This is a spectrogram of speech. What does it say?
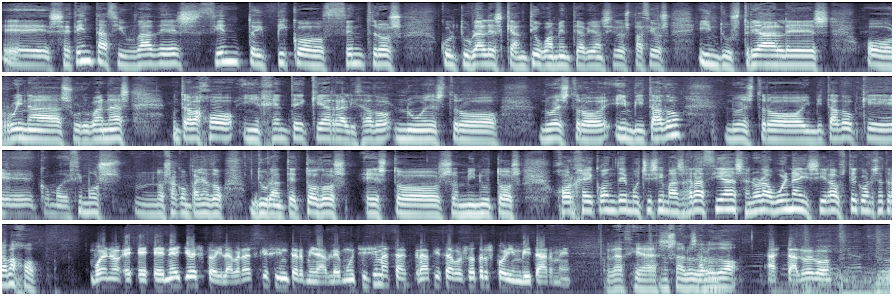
eh, 70 ciudades, ciento y pico centros culturales que antiguamente habían sido espacios industriales o ruinas urbanas. Un trabajo ingente que ha realizado nuestro, nuestro invitado, nuestro invitado que, como decimos, nos ha acompañado durante todos estos minutos. Jorge Conde, muchísimas gracias, enhorabuena y siga usted con ese trabajo. Bueno, e- e- en ello estoy, la verdad es que es interminable. Muchísimas gracias a vosotros por invitarme. Gracias. Un saludo. Hasta luego.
